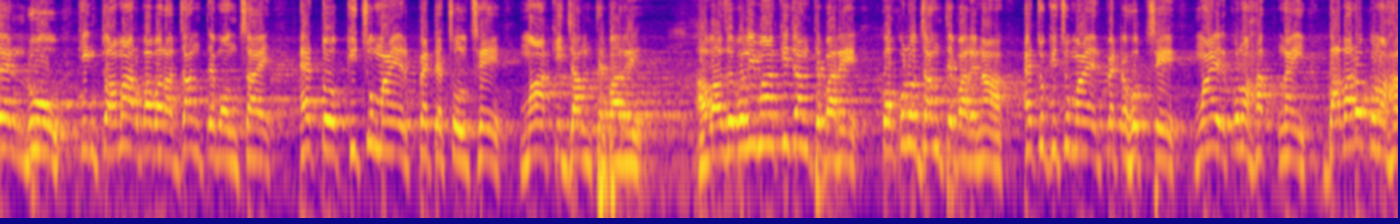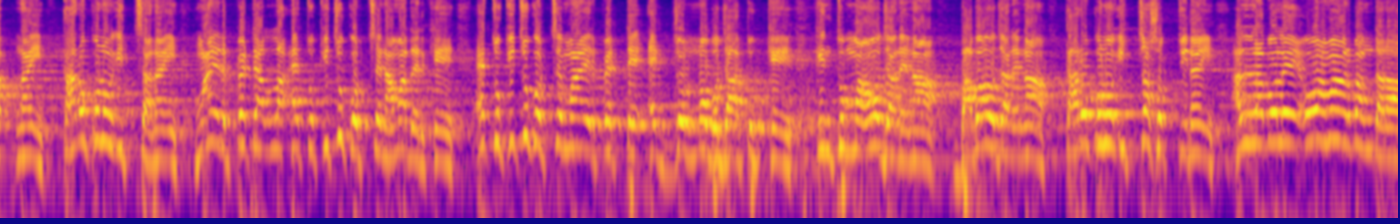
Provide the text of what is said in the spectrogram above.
দেন রু। কিন্তু আমার বাবারা জানতে মন চায়, এত কিছু মায়ের পেটে চলছে, মা কি জানতে পারে? আওয়াজে বলি, মা কি জানতে পারে? কখনো জানতে পারে না, এত কিছু মায়ের পেটে হচ্ছে, মায়ের কোনো হাত নাই, বাবারও কোনো হাত নাই, কারও কোনো ইচ্ছা নাই। মায়ের পেটে আল্লাহ এত কিছু করছেন আমাদেরকে, এত কিছু করছে মায়ের পেটে একজন নবজাতককে, কিন্তু মাও জানে না, বাবাও জানে না, কারও কোনো ইচ্ছা শক্তি নাই। আল্লাহ বলে, ও আমার বান্দারা,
